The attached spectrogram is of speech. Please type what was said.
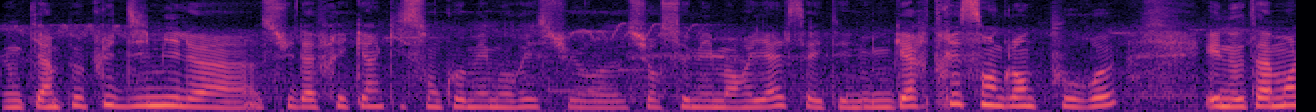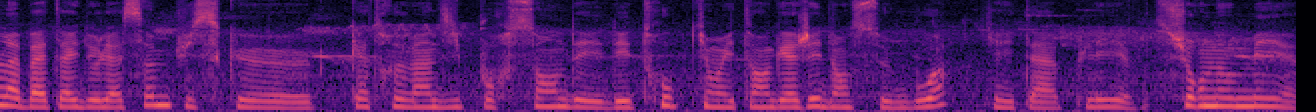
Donc il y a un peu plus de 10 000 euh, Sud-Africains qui sont commémorés sur, euh, sur ce mémorial. Ça a été une guerre très sanglante pour eux, et notamment la bataille de la Somme, puisque 90% des, des troupes qui ont été engagées dans ce bois, qui a été appelé, euh, surnommé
